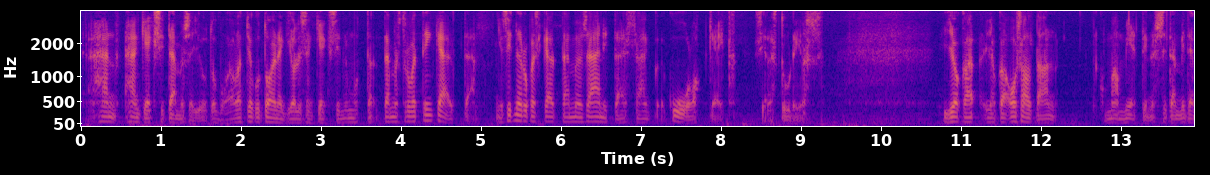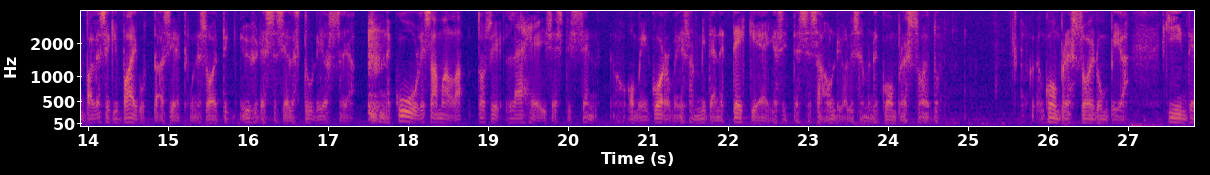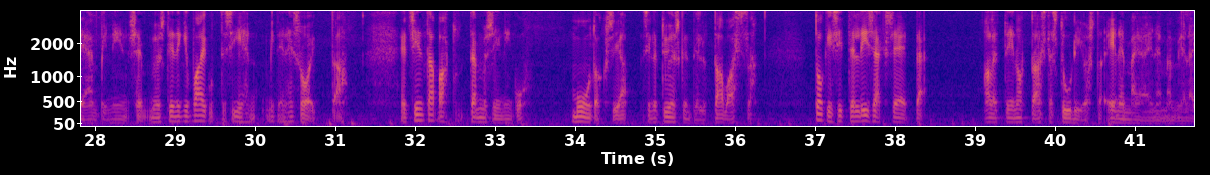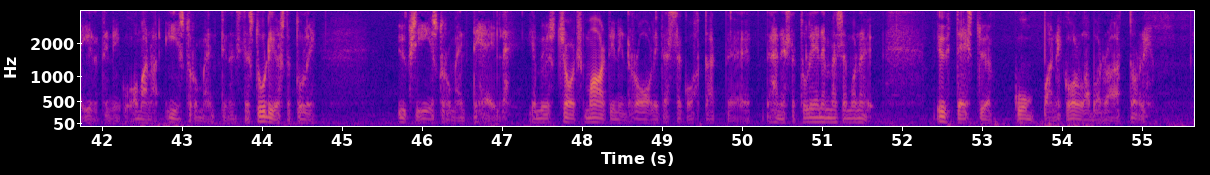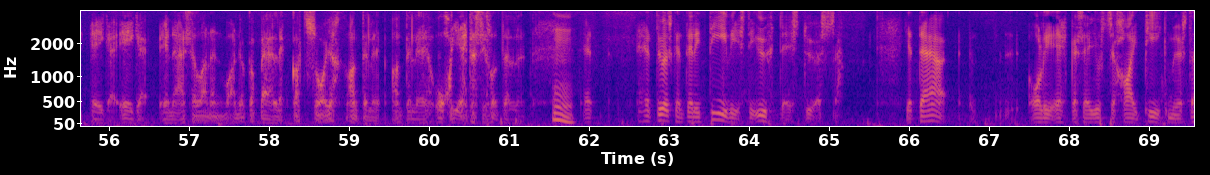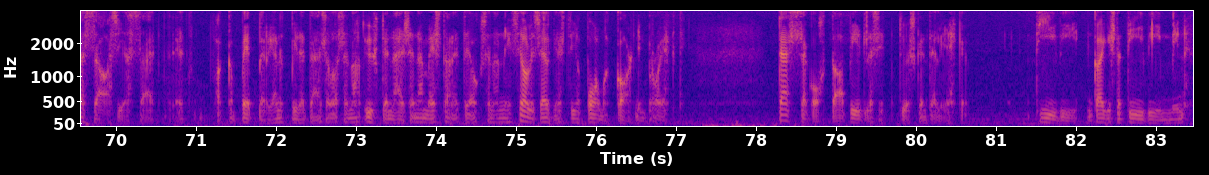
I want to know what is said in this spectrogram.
hän, hän keksi tämmöisen jutun. Voi olla, että joku toinenkin oli sen keksinyt, mutta tämmöistä ruvettiin käyttää. Ja sitten ne rupesi käyttää myös äänittäessään kuulokkeita siellä studiossa, joka, joka osaltaan kun mä oon miettinyt sitä, miten paljon sekin vaikuttaa siihen, että kun ne soitti yhdessä siellä studiossa ja ne kuuli samalla tosi läheisesti sen omiin korviinsa, mitä ne tekee ja sitten se soundi oli semmoinen kompressoitu, kompressoidumpi ja kiinteämpi, niin se myös tietenkin vaikutti siihen, miten he soittaa. Et siinä tapahtui tämmöisiä niin muutoksia siinä työskentelytavassa, toki sitten lisäksi se, että alettiin ottaa sitä studiosta enemmän ja enemmän vielä irti niin kuin omana instrumenttina. Sitä studiosta tuli yksi instrumentti heille. Ja myös George Martinin rooli tässä kohtaa, että, että hänestä tuli enemmän semmoinen yhteistyökumppani, kollaboraattori, eikä, eikä enää sellainen vaan, joka päälle katsoo ja antelee, antelee ohjeita silloin tällöin. Mm. Et he työskenteli tiiviisti yhteistyössä. Ja tämä oli ehkä se just se high peak myös tässä asiassa, että, että vaikka Pepperia nyt pidetään sellaisena yhtenäisenä mestariteoksena, niin se oli selkeästi jo Paul McCartneyn projekti. Tässä kohtaa Beatlesit työskenteli ehkä tiivi, kaikista tiiviimmin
